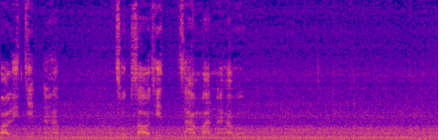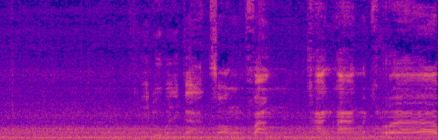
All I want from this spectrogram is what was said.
ปาริจิตนะครับ สุกเสาร์อาทิตย์สามวันนะครับผม ให้ดูฝั่งข้างทางนะครับ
